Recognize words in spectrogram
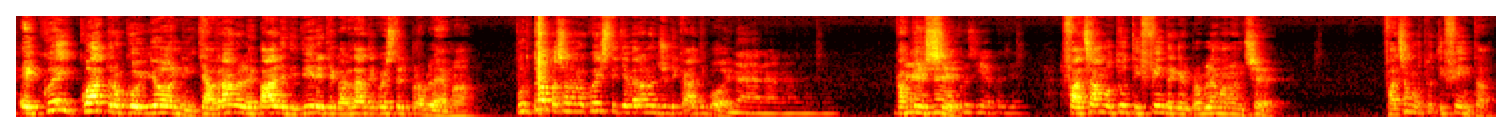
E quei quattro coglioni che avranno le palle di dire che guardate questo è il problema, purtroppo saranno questi che verranno giudicati poi. No, no, no, no. Capisci? Così, così. Facciamo tutti finta che il problema non c'è. Facciamo tutti finta.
